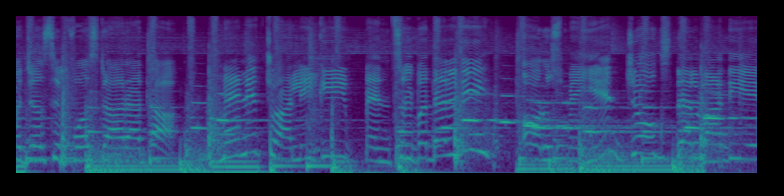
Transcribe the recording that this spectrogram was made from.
वजह से फ़र्स्ट आ रहा था। मैंने चार्ली की पेंसिल बदल दी और उसमें ये जोक्स डलवा दिए।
